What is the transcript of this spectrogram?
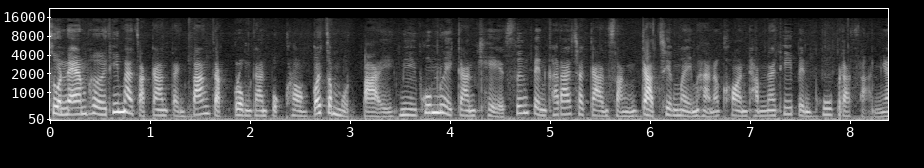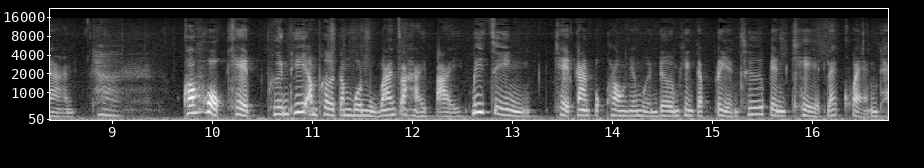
ส่วนในอำเภอที่มาจากการแต่งตั้งจากกรมการปกครองก็จะหมดไป มีผู้อำนวยการเขต ซึ่งเป็นข้าราชการสังกัดเชียงใหม่มหานครทำหน้าที่เป็นผู้ประสานงานค่ะ ข้อ 6 เขตพื้นที่อำเภอตำบลหมู่บ้านจะหายไป ไม่จริงเขตการปกครองยังเหมือนเดิมเพียงแต่เปลี่ยนชื่อเป็นเขตและแขวงแท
